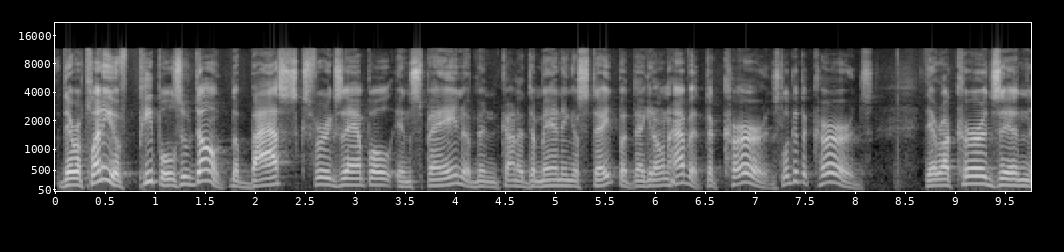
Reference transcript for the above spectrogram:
There are plenty of peoples who don't. The Basques, for example, in Spain have been kind of demanding a state, but they don't have it. The Kurds, look at the Kurds. There are Kurds in,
